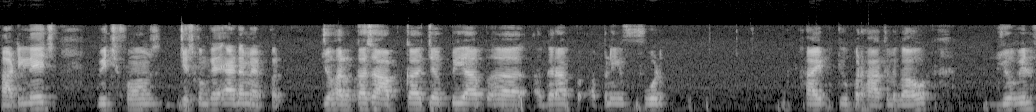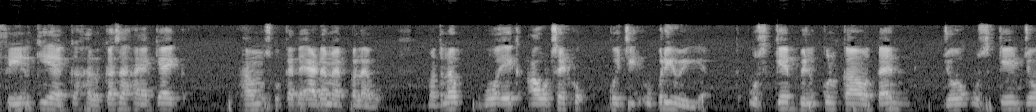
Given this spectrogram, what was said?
cartilage which forms जिसको हम कहते हैं एडम एप्पल जो हल्का सा आपका जब भी आप अगर आप अपनी फ़ूड हाइप के ऊपर हाथ लगाओ यू विल फील कि एक हल्का सा है क्या एक, हम उसको कहते हैं एडम एप्पल है वो। मतलब वो एक आउटसाइड को, कोई चीज़ उभरी हुई है। तो उसके बिल्कुल कहाँ होता है, जो उसके जो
